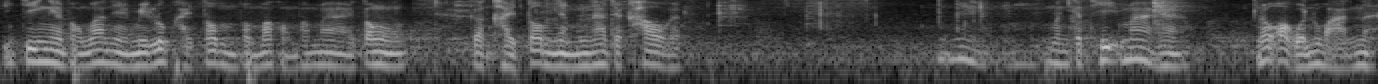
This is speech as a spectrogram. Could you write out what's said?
จริง ๆ เนี่ยผมว่าเนี่ยมีรูปไข่ต้ม ผมว่าของพม่าต้องกับไข่ต้มเนี่ยมันน่าจะเข้ากัน มันกะทิมากฮะแล้วออกหวานๆนะ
